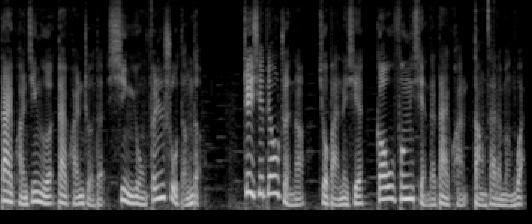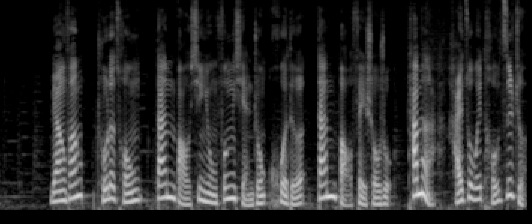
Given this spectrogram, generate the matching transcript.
贷款金额、贷款者的信用分数等等。这些标准呢，就把那些高风险的贷款挡在了门外。两方除了从担保信用风险中获得担保费收入，他们啊还作为投资者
